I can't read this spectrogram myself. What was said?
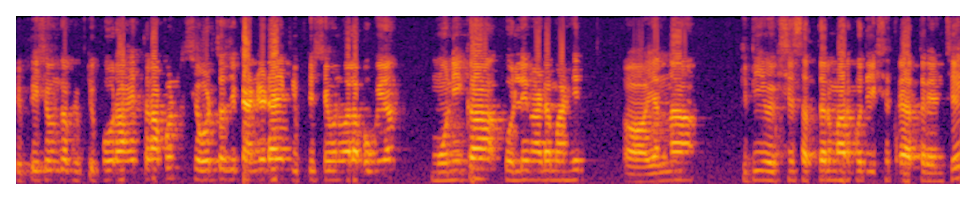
फिफ्टी सेवन का फिफ्टी फोर आहेत तर आपण शेवटचा जे कॅन्डिडेट आहे फिफ्टी सेवन वाला बघूया. मोनिका कोल्हे मॅडम आहेत. यांना किती एकशे सत्तर मार्क होते एकशे त्र्याहत्तर यांचे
